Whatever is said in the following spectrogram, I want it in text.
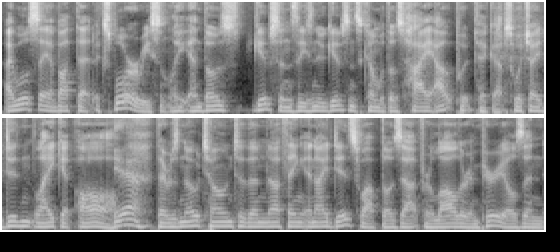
I will say about that Explorer recently, and those Gibsons, these new Gibsons come with those high output pickups, which I didn't like at all. Yeah. There was no tone to them, nothing. And I did swap those out for Lollar Imperials, and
